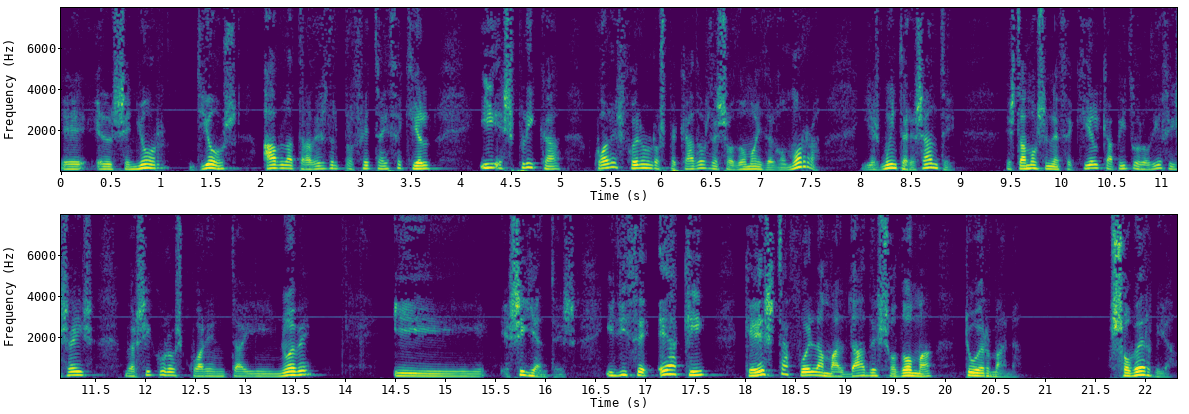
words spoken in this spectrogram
eh, el Señor, Dios, habla a través del profeta Ezequiel y explica cuáles fueron los pecados de Sodoma y de Gomorra. Y es muy interesante. Estamos en Ezequiel capítulo 16, versículos 49 y siguientes. Y dice, He aquí que esta fue la maldad de Sodoma, tu hermana. Soberbia,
